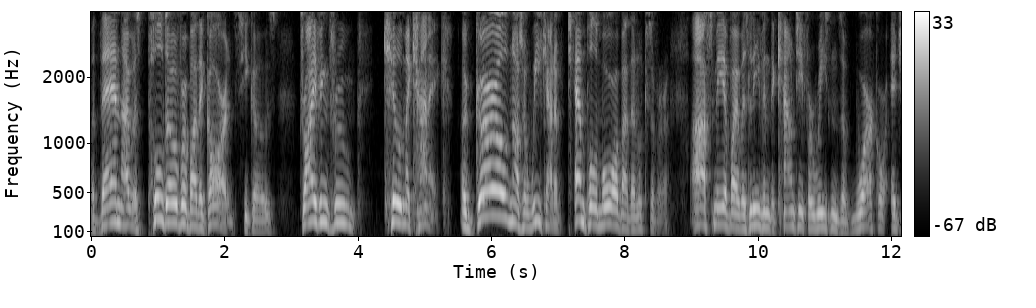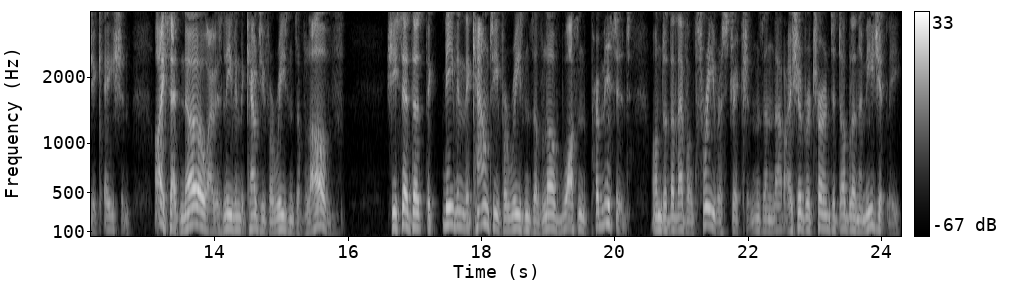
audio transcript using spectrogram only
But then I was pulled over by the guards, he goes, driving through Kilmacanogue. A girl not a week out of Templemore by the looks of her asked me if I was leaving the county for reasons of work or education. I said no, I was leaving the county for reasons of love. She said that the, leaving the county for reasons of love wasn't permitted under the level 3 restrictions and that I should return to Dublin immediately.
